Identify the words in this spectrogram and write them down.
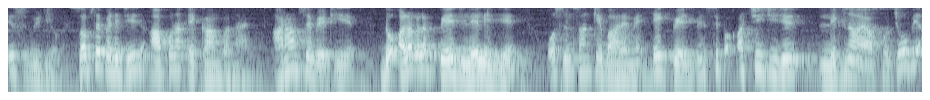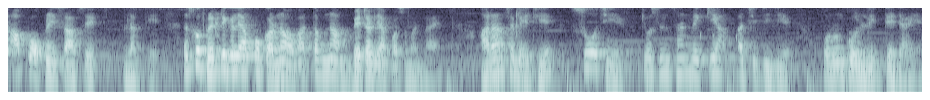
इस वीडियो में। सबसे पहली चीज़, आपको ना एक काम करना है। आराम से बैठिए। दो अलग अलग पेज ले लीजिए। उस इंसान के बारे में एक पेज में सिर्फ़ अच्छी चीज़ें लिखना है आपको, जो भी आपको अपने हिसाब से लगती है। इसको प्रैक्टिकली आपको करना होगा, तब ना बेटरली आपको समझ में आए। आराम से बैठिए। सोचिए कि उस इंसान में क्या अच्छी चीज़ें है। और उनको लिखते जाइए।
